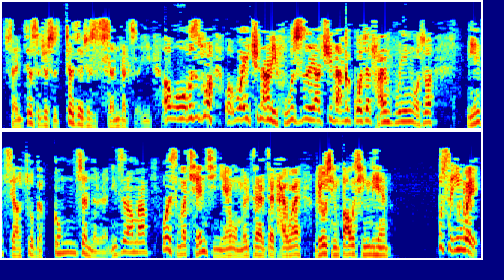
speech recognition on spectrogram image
神这是就是这这就是神的旨意。呃，我不是说我我一去哪里服侍，要去哪个国家传福音。我说你只要做个公正的人，你知道吗？为什么前几年我们在在台湾流行包青天？不是因为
